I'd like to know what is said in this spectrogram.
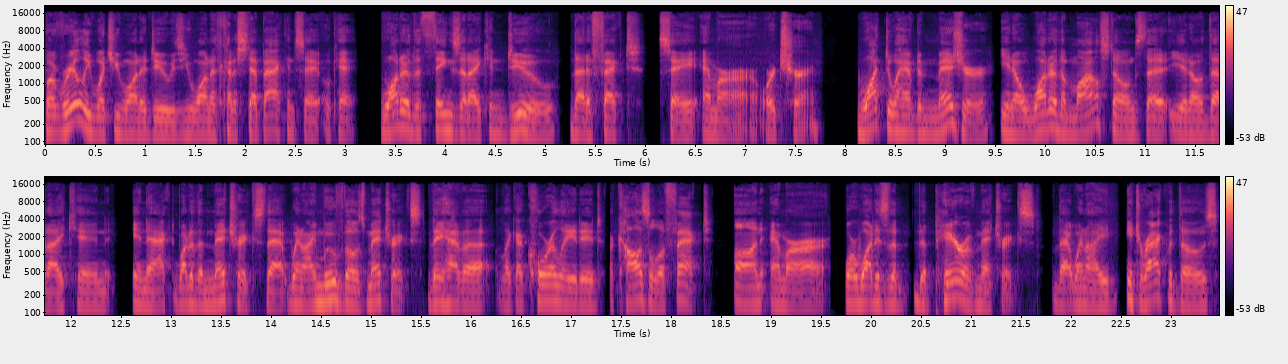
But really what you want to do is you want to kind of step back and say okay what are the things that I can do that affect, say, MRR or churn? What do I have to measure? You know, what are the milestones that, you know, that I can enact? What are the metrics that when I move those metrics, they have a like a correlated, a causal effect on MRR? Or what is the, the pair of metrics that when I interact with those,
